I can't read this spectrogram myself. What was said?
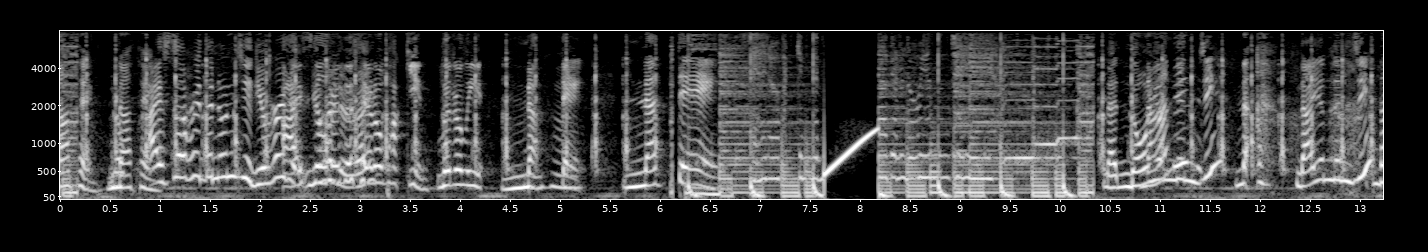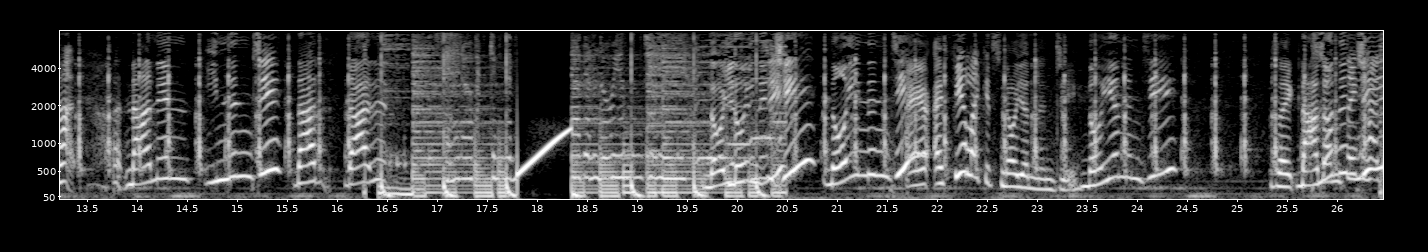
Nothing. Nothing. I still heard the nunji. You heard I it. still you heard heard the it, 새로 right? 바뀐. Literally nothing. Nothing. 나 너였는지? 나, 나였는지? 나, 나는 있는지? 나, 나는 너 있는지? 너 있는지? I, I feel like it's 너였는지. 너였는지? It's like something 나눴는지? has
